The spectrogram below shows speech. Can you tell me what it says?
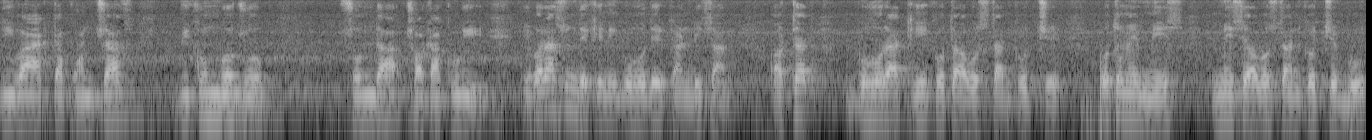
দিবা একটা পঞ্চাশ, বিকুম্ভ যোগ সন্ধ্যা ছটা কুড়ি। এবার আসুন দেখে নিই গ্রহদের কন্ডিশান অর্থাৎ গ্রহরা কে কোথায় অবস্থান করছে? প্রথমে মেষ, মেষে অবস্থান করছে বুধ,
